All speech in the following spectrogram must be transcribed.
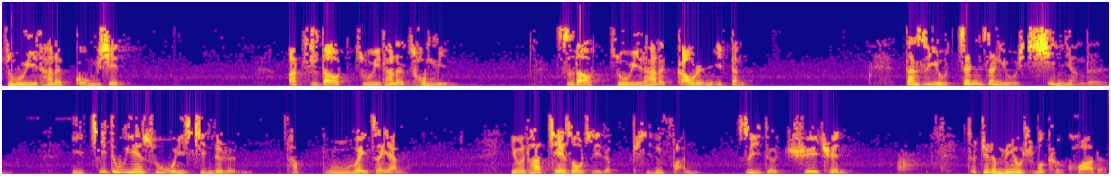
注意他的贡献，啊，知道注意他的聪明，知道注意他的高人一等。但是有真正有信仰的人，以基督耶稣为心的人，他不会这样，因为他接受自己的平凡，自己的缺陷，他觉得没有什么可夸的。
